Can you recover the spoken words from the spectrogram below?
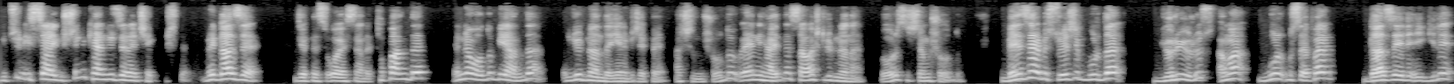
bütün İsrail güçlerini kendi üzerine çekmişti. Ve Gazze cephesi o esnada kapandı. E ne oldu? Bir anda Lübnan'da yeni bir cephe açılmış oldu ve nihayetinde savaş Lübnan'a doğru sıçramış oldu. Benzer bir süreci burada görüyoruz ama bu, bu sefer Gazze ile ilgili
